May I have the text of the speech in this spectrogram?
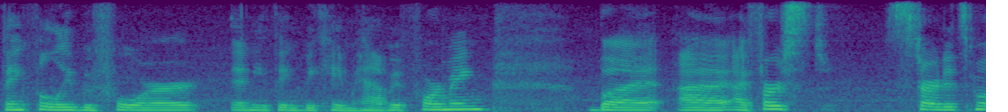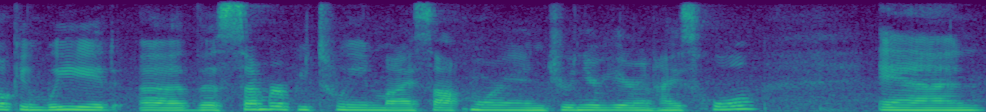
thankfully, before anything became habit forming. But I, I first started smoking weed uh, the summer between my sophomore and junior year in high school. And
